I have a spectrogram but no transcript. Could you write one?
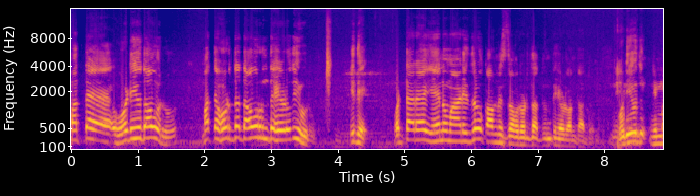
ಮತ್ತೆ ಹೊಡೆಯುವುದು ಅವರು ಮತ್ತೆ ಹೊಡೆದದ್ದು ಅವರು ಅಂತ ಹೇಳುವುದು ಇವರು. ಇದೆ. ಒಟ್ಟಾರೆ ಏನು ಮಾಡಿದ್ರು ಕಾಂಗ್ರೆಸ್ನವರು ಹೊಡೆದದ್ದು ಅಂತ ಹೇಳುವಂತದ್ದು ಹೊಡೆಯುವುದು ನಿಮ್ಮ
